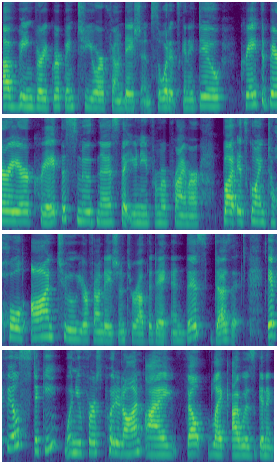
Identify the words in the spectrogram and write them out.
of being very gripping to your foundation. So what it's going to do create the barrier, create the smoothness that you need from a primer, but it's going to hold on to your foundation throughout the day. And this does it. It feels sticky when you first put it on. I felt like I was gonna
